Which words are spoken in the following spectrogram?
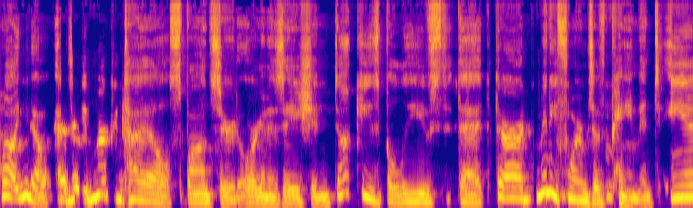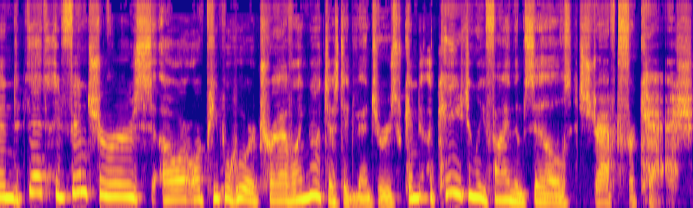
Well, you know, as a mercantile sponsored organization, Duckies believes that there are many forms of payment and that adventurers or, or people who are traveling, not just adventurers, can occasionally find themselves strapped for cash.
